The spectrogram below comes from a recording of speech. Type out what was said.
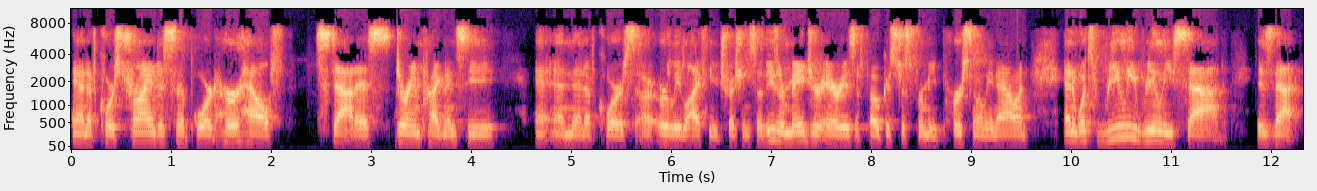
and, of course, trying to support her health status during pregnancy and, and then, of course, uh, early life nutrition. So these are major areas of focus just for me personally now. And, and what's really, really sad is that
